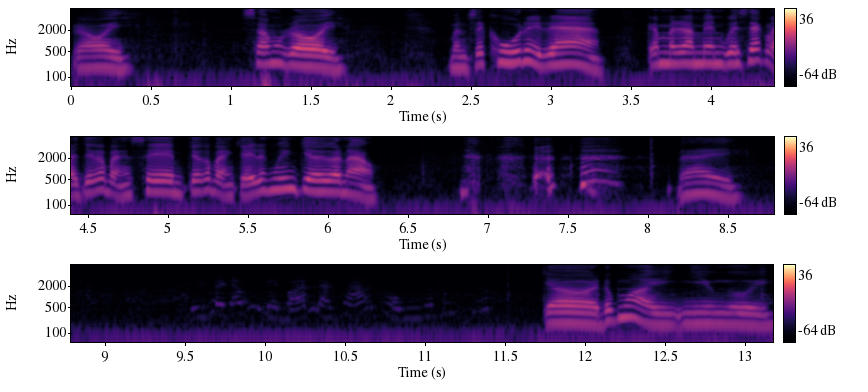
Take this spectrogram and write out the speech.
rồi xong rồi mình sẽ khui cái này ra cameraman quay sát lại cho các bạn xem cho các bạn chảy nước miếng chơi coi nào đây Trời đúng rồi, nhiều người.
